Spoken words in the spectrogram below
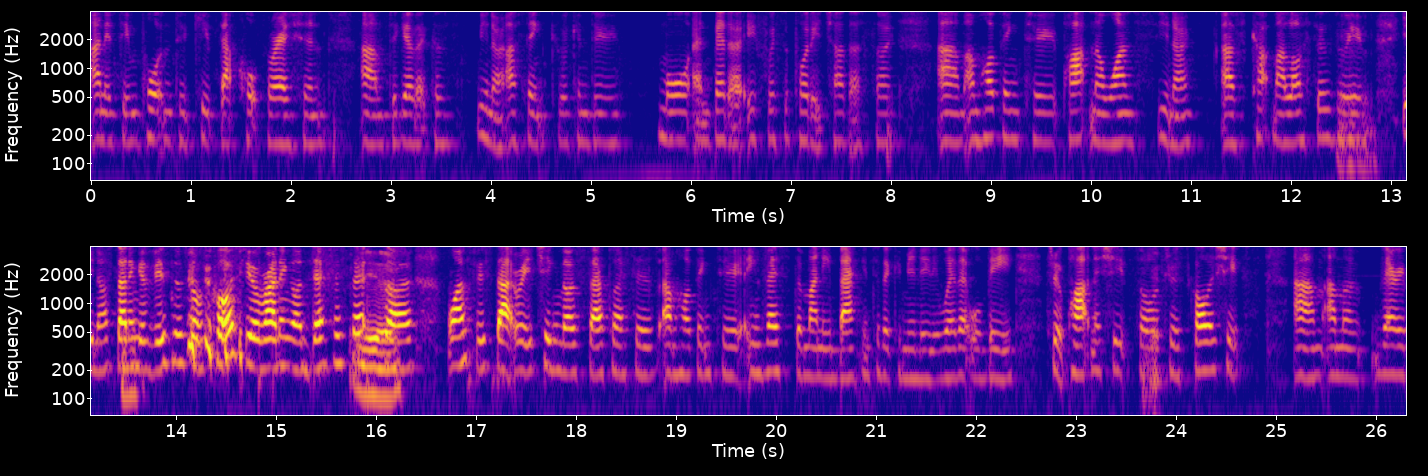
and it's important to keep that cooperation um, together because you know I think we can do more and better if we support each other. So um, I'm hoping to partner once you know. I've cut my losses with, you know, starting a business. Of course, you're running on deficit. Yeah. So once we start reaching those surpluses, I'm hoping to invest the money back into the community, whether it will be through partnerships or Yeah. through scholarships. Um, I'm a very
